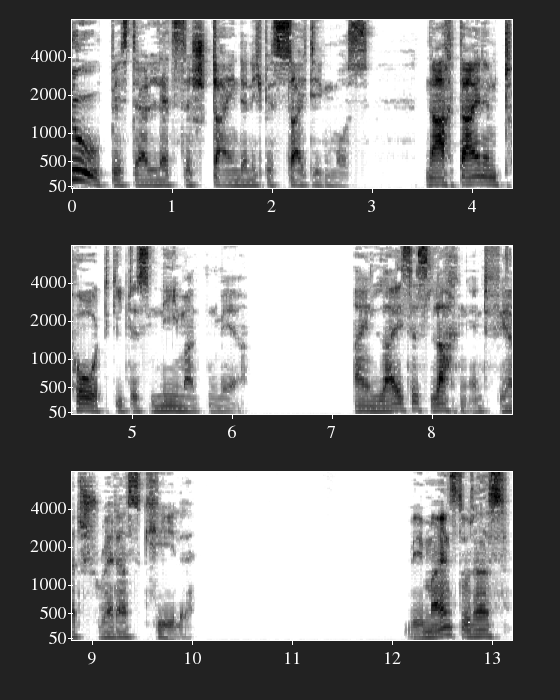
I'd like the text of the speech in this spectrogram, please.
Du bist der letzte Stein, den ich beseitigen muss. Nach deinem Tod gibt es niemanden mehr. Ein leises Lachen entfährt Shredders Kehle. Wie meinst du das?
